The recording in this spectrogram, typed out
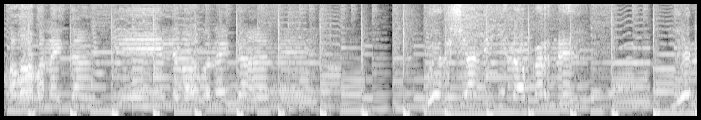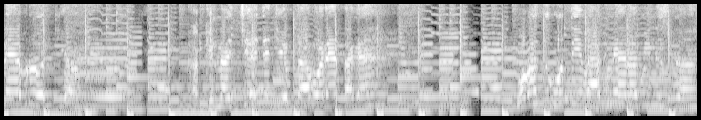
kovanaita ilikovanaitane wekisiatijitapkarine lienebrotia akina cheche cheptaboretake wakasikuti bakneraminista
